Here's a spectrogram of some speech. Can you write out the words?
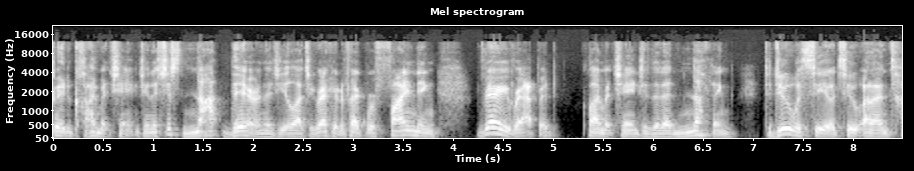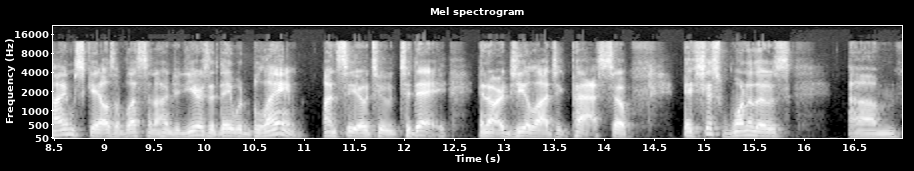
rapid climate change, and it's just not there in the geologic record. In fact, we're finding very rapid climate changes that had nothing to do with CO2 and on time scales of less than 100 years that they would blame on CO2 today in our geologic past. So it's just one of those um,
